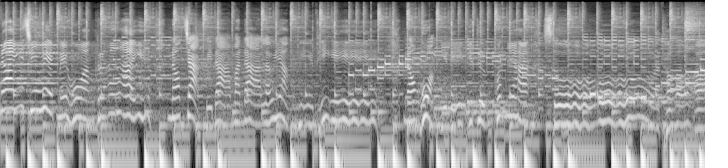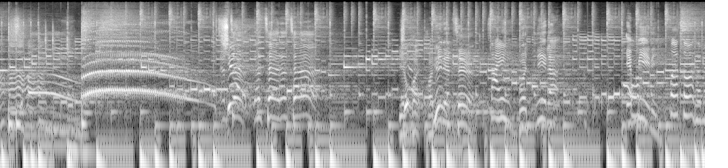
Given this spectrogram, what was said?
ในชีวิตไม่ห่วงใคร นอกจากบิดามารดาแล้วยังมีพี่ น้องห่วงอีหลีคิดถึงคนยาโสธรเชื่อแดนเซอร์แดนเซอร์เดี๋ยวขอขอที่แดนเซอร์ใส่เปิดนี่ละเอมมี่นี่ เปิดโต๊ะทำไม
